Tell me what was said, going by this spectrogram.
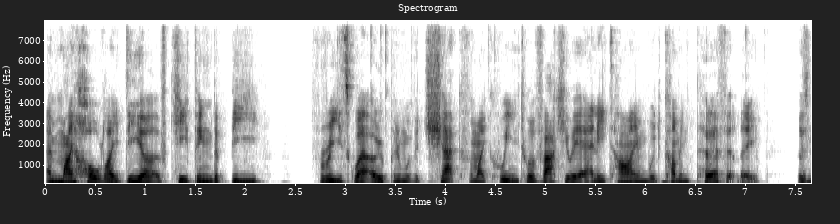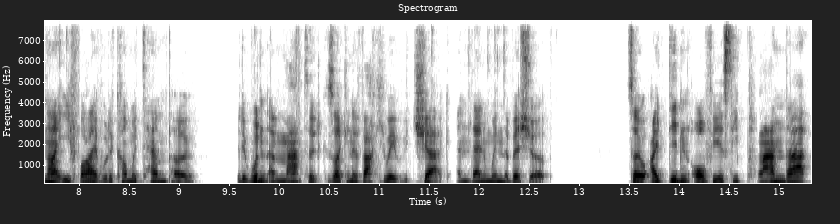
And my whole idea of keeping the b3 square open with a check for my queen to evacuate at any time would come in perfectly. Because knight e5 would have come with tempo, but it wouldn't have mattered because I can evacuate with check and then win the bishop. So I didn't obviously plan that,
